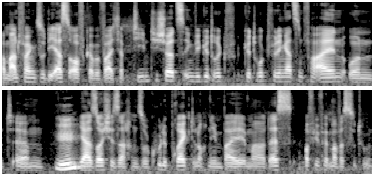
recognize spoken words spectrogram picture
am Anfang so die erste Aufgabe war, ich habe Team-T-Shirts irgendwie gedrückt, gedruckt für den ganzen Verein und ähm, mhm. ja, solche Sachen, so coole Projekte noch nebenbei immer. Da ist auf jeden Fall immer was zu tun.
